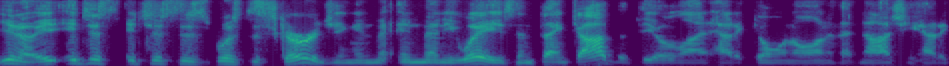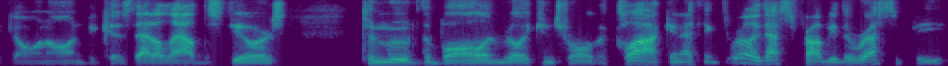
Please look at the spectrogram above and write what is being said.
you know, it, it just it just is, was discouraging in in many ways. And thank God that the O line had it going on and that Najee had it going on because that allowed the Steelers to move the ball and really control the clock. And I think really that's probably the recipe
